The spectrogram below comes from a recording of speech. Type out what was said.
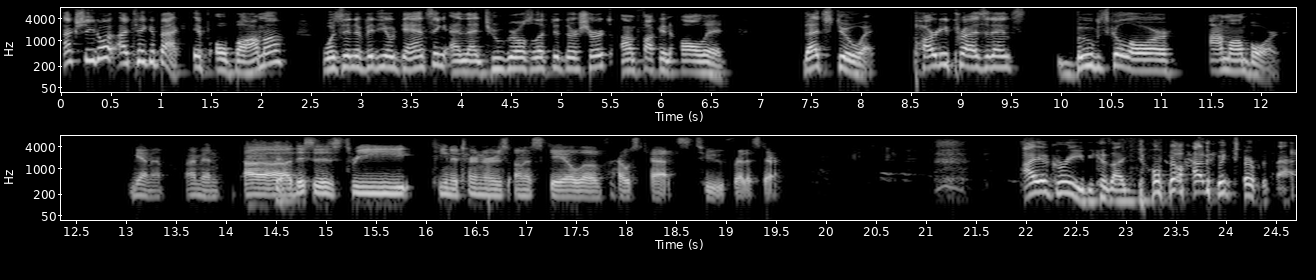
actually, you know what? I take it back. If Obama was in a video dancing and then two girls lifted their shirts, I'm fucking all in. Let's do it. Party presidents, boobs galore. I'm on board. Yeah, man, I'm in. Uh, This is three Tina Turners on a scale of house cats to Fred Astaire. I agree because I don't know how to interpret that.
